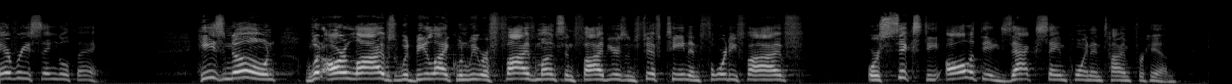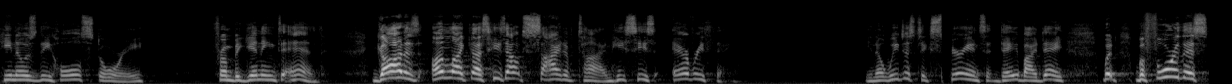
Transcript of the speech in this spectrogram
Every single thing. He's known what our lives would be like when we were 5 months and 5 years and 15 and 45 or 60 all at the exact same point in time for him. He knows the whole story from beginning to end. God is unlike us, he's outside of time. He sees everything. You know, we just experience it day by day. But before this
